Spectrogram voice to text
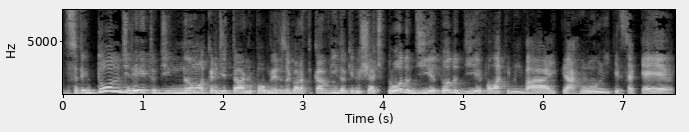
Você tem todo o direito de não acreditar no Palmeiras. Agora, ficar vindo aqui no chat todo dia, todo dia, falar que não vai, que é ruim, que isso quer.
